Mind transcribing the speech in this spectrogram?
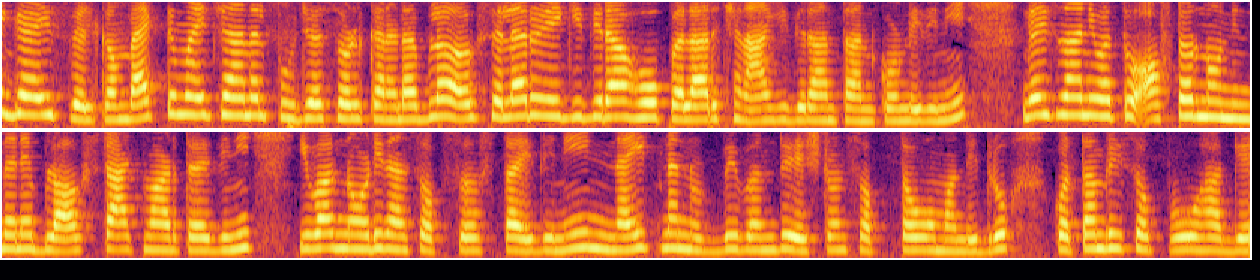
Hi guys welcome back to my channel Pooja ಸೋಲ್ಡ್ ಕನ್ನಡ ಬ್ಲಾಗ್ಸ್ ಎಲ್ಲರೂ ಹೇಗಿದ್ದೀರಾ? ಹೋಪ್ ಎಲ್ಲರೂ ಚೆನ್ನಾಗಿದ್ದೀರಾ ಅಂತ ಅಂದ್ಕೊಂಡಿದ್ದೀನಿ ಗೈಸ್ ನಾನು ಇವತ್ತು ಆಫ್ಟರ್ನೂನಿಂದನೇ ಬ್ಲಾಗ್ ಸ್ಟಾರ್ಟ್ ಮಾಡ್ತಾ ಇದ್ದೀನಿ. ಇವಾಗ ನೋಡಿ ನಾನು ಸೊಪ್ಪು ಸೋಸ್ತಾ ಇದ್ದೀನಿ. ನೈಟ್ ನಾನು ಉಡ್ಬಿ ಬಂದು ಎಷ್ಟೊಂದು ಸೊಪ್ಪು ತೊಗೊಂಬಂದಿದ್ರು. ಕೊತ್ತಂಬರಿ ಸೊಪ್ಪು, ಹಾಗೆ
